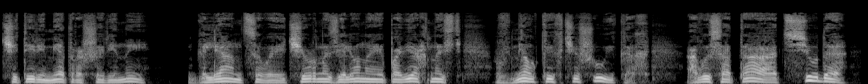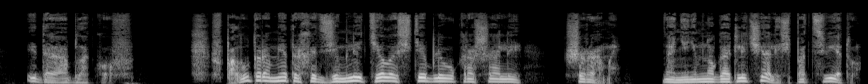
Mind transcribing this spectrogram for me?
четыре метра ширины, глянцевая черно-зеленая поверхность в мелких чешуйках, а высота отсюда и до облаков. В полутора метрах от земли тело стебля украшали шрамы. Они немного отличались по цвету,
